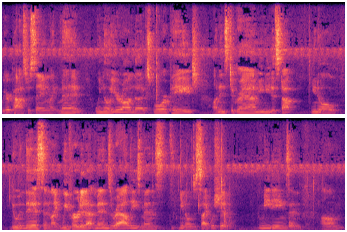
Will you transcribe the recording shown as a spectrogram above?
we hear pastors saying like, "Man, we know you're on the Explorer page on Instagram. You need to stop, you know, doing this and like we've heard it at men's rallies men's you know discipleship meetings and um,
